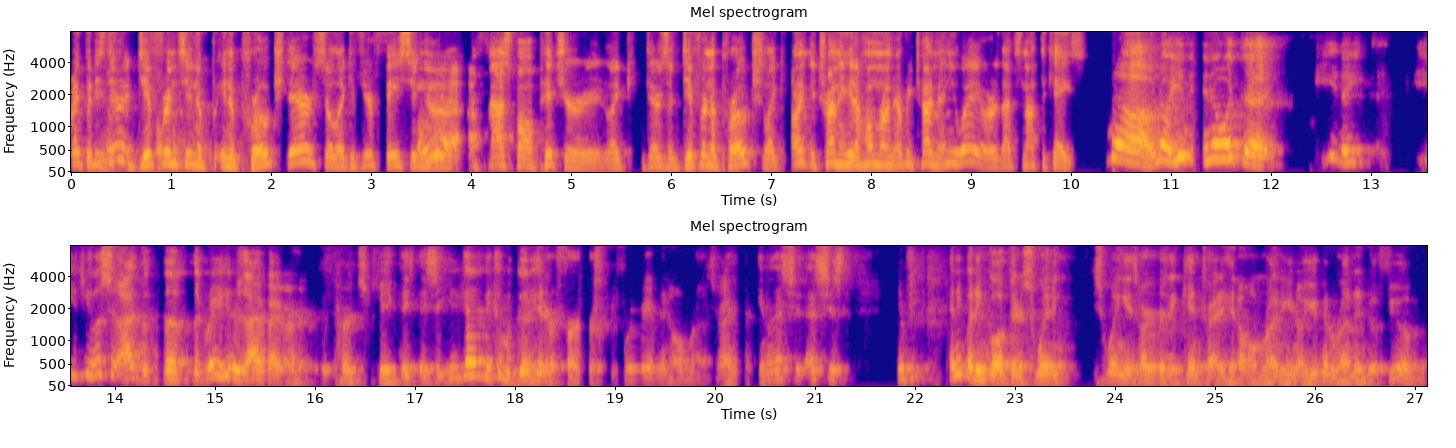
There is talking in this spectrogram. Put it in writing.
Right, but is know, there a difference in a, in approach there? So like if you're facing oh, a, yeah. a, fastball pitcher, like there's a different approach. Like aren't you trying to hit a home run every time anyway, or that's not the case? No, no. You, you know what the you know you listen. I, the, the, the great hitters I've ever heard speak, they, they say you got to become a good hitter first before you have any home runs, right? You know that's just, that's just if you, anybody can go up there and swing swing as hard as they can, try to hit a home run. You know, you're going to run into a few of them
